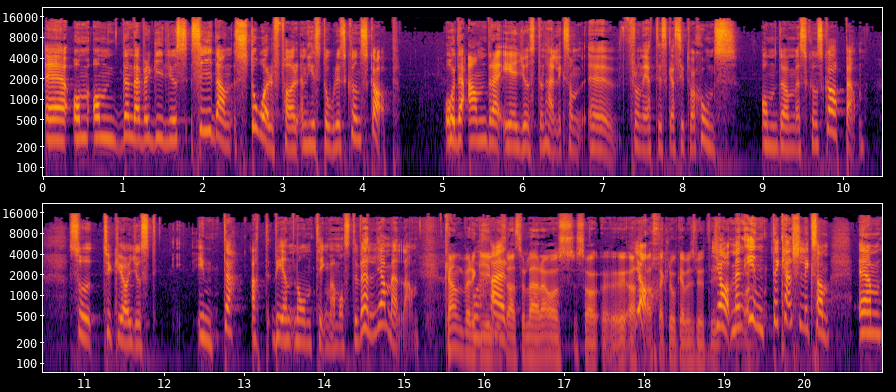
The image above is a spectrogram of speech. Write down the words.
eh, om, om den där Vergilius-sidan står för en historisk kunskap och det andra är just den här liksom, eh, fronetiska situationsomdömeskunskapen så tycker jag just inte att det är någonting man måste välja mellan. Kan Vergilius här- alltså lära oss så, eh, att Ja. fatta kloka beslut? i- Ja, men inte kanske liksom... ehm,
